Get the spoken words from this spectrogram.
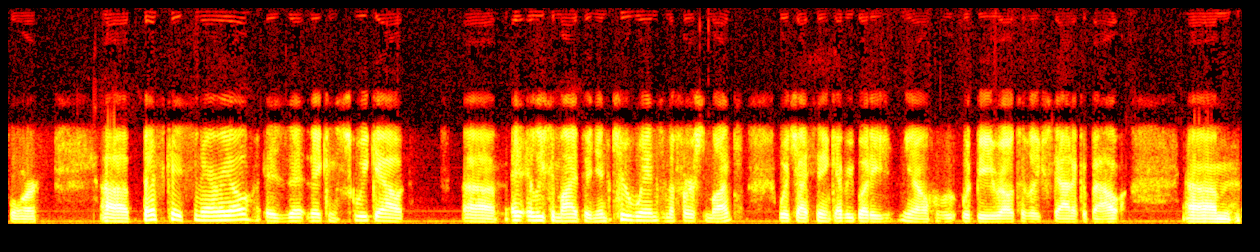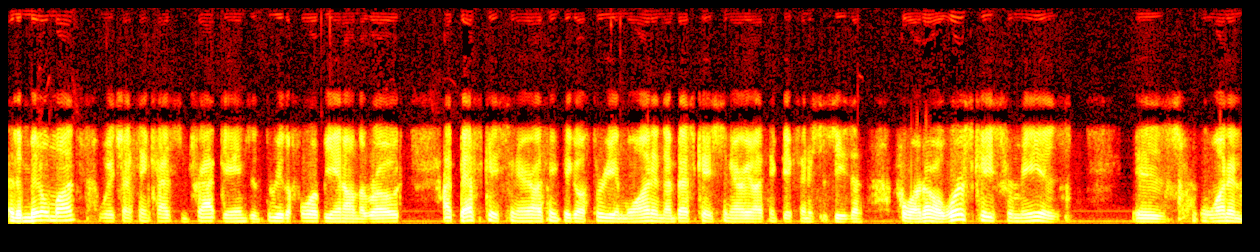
four. Uh, best case scenario is that they can squeak out, uh, at least in my opinion, two wins in the first month, which I think everybody you know would be relatively ecstatic about. Um, the middle month, which I think has some trap games, and three of the four being on the road. At best case scenario, I think they go three and one, and then best case scenario, I think they finish the season four and zero. Worst case for me is is one and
